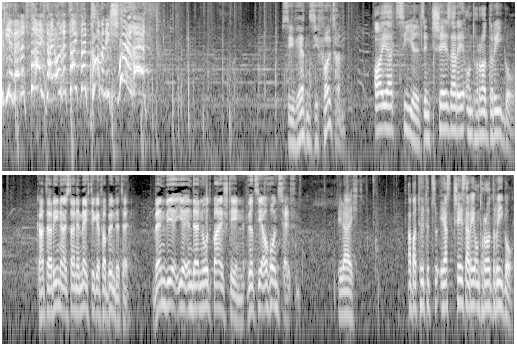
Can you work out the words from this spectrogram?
Ihr werdet frei sein, eure Zeit wird kommen, ich schwöre es! Sie werden sie foltern. Euer Ziel sind Cesare und Rodrigo. Katharina ist eine mächtige Verbündete. Wenn wir ihr in der Not beistehen, wird sie auch uns helfen. Vielleicht. Aber tötet zuerst Cesare und Rodrigo.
